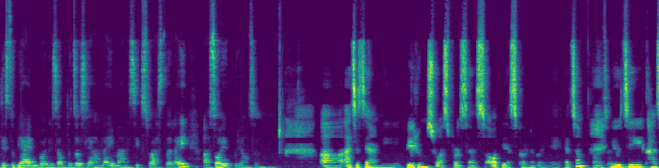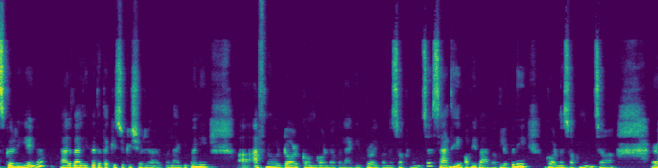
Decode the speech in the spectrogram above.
त्यस्तो व्यायाम गर्दैछौँ त जसले हामीलाई मानसिक स्वास्थ्यलाई सहयोग पुर्याउँछ? आज चाहिँ हामी बेलुम श्वास प्रश्वास अभ्यास गर्न गइरहेका छौँ। यो चाहिँ खास गरी होइन बालबालिका तथा किशोर किशोरीहरूको लागि पनि आफ्नो डर कम गर्नको लागि प्रयोग गर्न सक्नुहुन्छ साथै अभिभावकले पनि गर्न सक्नुहुन्छ। र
